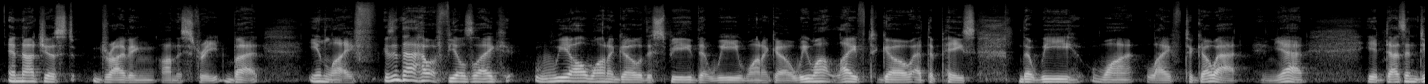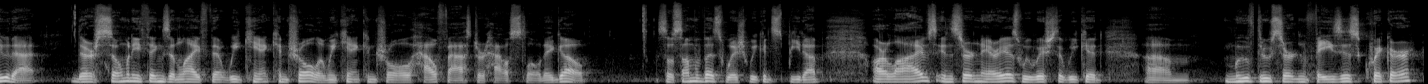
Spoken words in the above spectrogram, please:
And not just driving on the street, but in life. Isn't that how it feels like? We all want to go the speed that we want to go. We want life to go at the pace that we want life to go at. And yet, it doesn't do that. There are so many things in life that we can't control, and we can't control how fast or how slow they go. So some of us wish we could speed up our lives in certain areas. We wish that we could um, move through certain phases quicker.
